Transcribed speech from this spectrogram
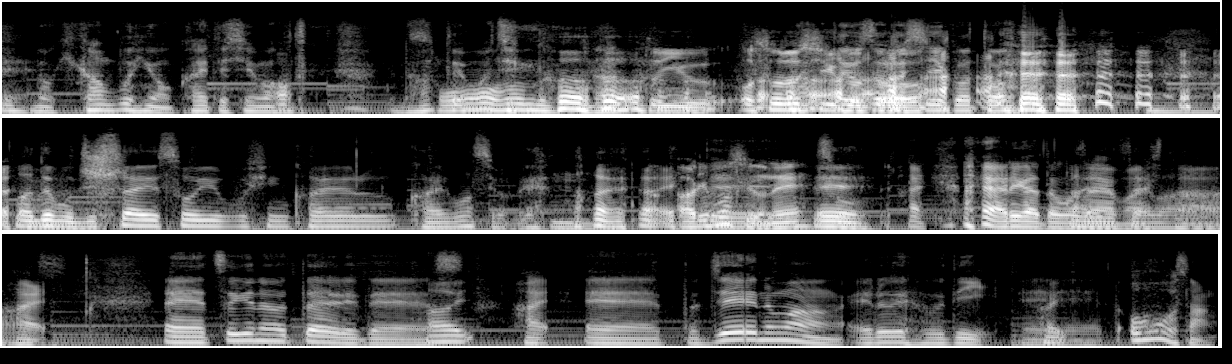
ええの基幹部品を変えてしまうと なんて街ななんという恐ろしいこ恐とをろしいこと。まあでも実際そういう部品変える変えますよね。うんはいはい。ありますよね。えはい、はい、ありがとうございました。はい。えー次のお便りです。はい。えーっと JN1LFD えーっとおほうさん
